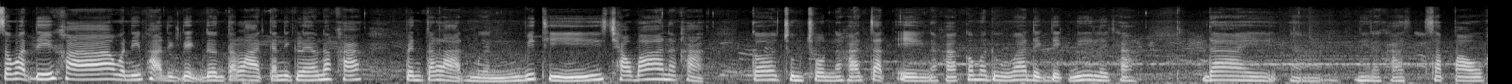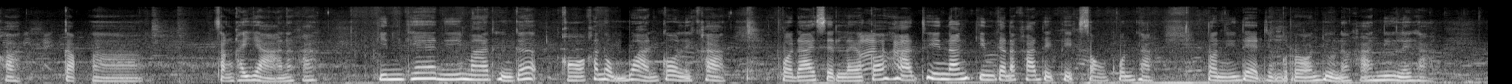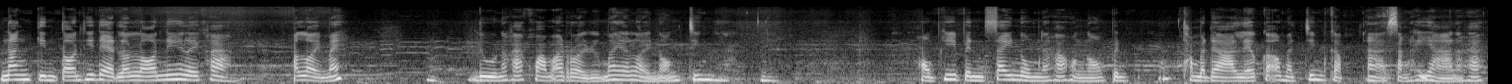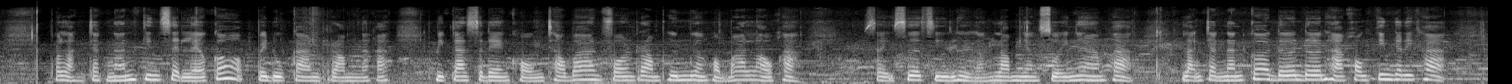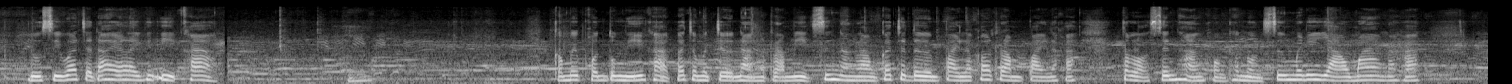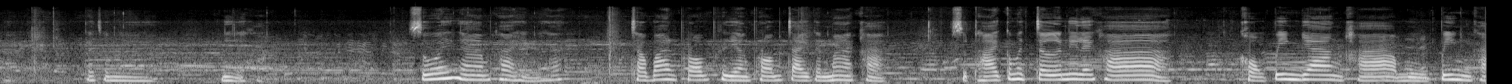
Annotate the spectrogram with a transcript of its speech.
สวัสดีค่ะ วันนี้พาเด็กๆเดินตลาดกันอีกแล้วนะคะ เป็นตลาดเหมือนวิถีชาวบ้านนะคะ ก็ชุมชนนะคะจัดเองนะคะ ก็มาดูว่าเด็กๆนี่เลยค่ะ ได้นี่แหละค่ะสเปาค่ะ กับสังขยานะคะ กินแค่นี้มาถึงก็ขอขนมหวานก่อนเลยค่ะ พอได้เสร็จแล้วก็หาที่นั่งกินกันนะคะ เด็กๆสองคนค่ะ ตอนนี้แดดยังร้อนอยู่นะคะ นี่เลยค่ะ นั่งกินตอนที่แดดร้อนๆนี่เลยค่ะ อร่อยไหม ดูนะคะ ความอร่อยหรือไม่อร่อยน้องจิ้มค่ะนี่ของพี่เป็นไส้นมนะคะ ของน้องเป็นธรรมดาแล้วก็เอามาจิ้มกับสังขยานะคะพอหลังจากนั้นกินเสร็จแล้วก็ไปดูการรำนะคะ มีการแสดงของชาวบ้านฟ้อนรำพื้นเมืองของบ้านเราค่ะ ใส่เสื้อสีเหลืองรำอย่างสวยงามค่ะ หลังจากนั้นก็เดินเดินหาของกินกันอีกค่ะ ดูสิว่าจะได้อะไรกันอีกค่ะ ก็ไม่พ้นตรงนี้ค่ะ ก็จะมาเจอนางรำอีก ซึ่งนางรำก็จะเดินไปแล้วก็รำไปนะคะ ตลอดเส้นทางของถนนซึ่งไม่ได้ยาวมากนะคะ ก็จะมีนี่เลยค่ะ สวยงามค่ะเห็นไหมคะชาวบ้านพร้อมเพรียงพร้อมใจกันมากค่ะ สุดท้ายก็มาเจอนี่เลยค่ะ ของปิ้งย่างค่ะ หมูปิ้งค่ะ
